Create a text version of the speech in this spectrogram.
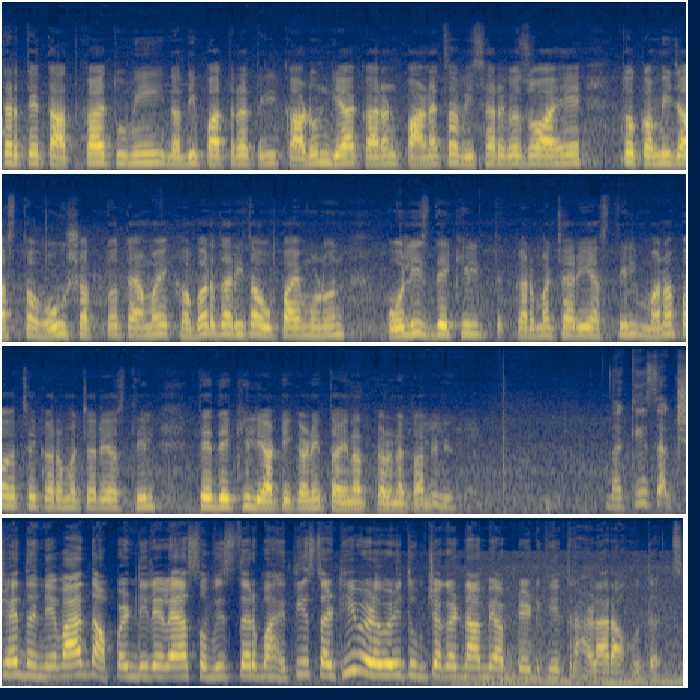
तर ते तात्काळ तुम्ही नदीपात्रातील काढून घ्या कारण पाण्याचा विसर्ग जो आहे तो कमी जास्त होऊ शकतो. त्यामुळे खबरदारीचा उपाय म्हणून पोलीस देखील कर्मचारी असतील मनपाचे कर्मचारी असतील ते देखील या ठिकाणी तैनात करण्यात आलेले आहेत. नक्कीच अक्षय धन्यवाद. आपण दिलेल्या सविस्तर माहितीसाठी वेळोवेळी तुमच्याकडनं आम्ही अपडेट घेत राहणार आहोतच.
